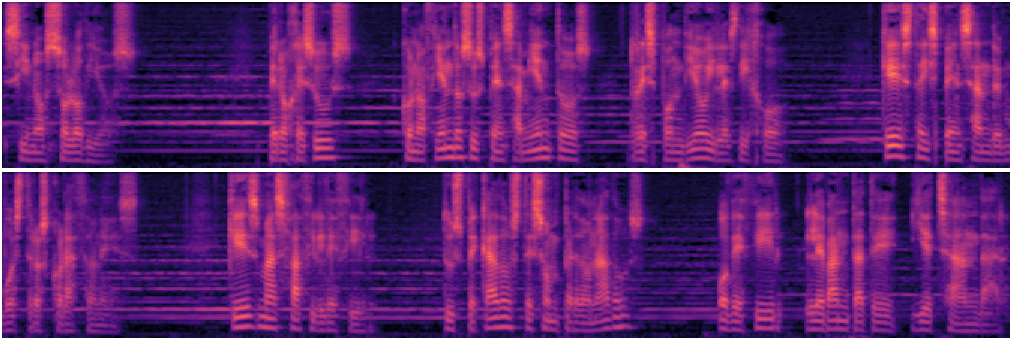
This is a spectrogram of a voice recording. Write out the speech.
sino solo Dios? Pero Jesús, conociendo sus pensamientos, respondió y les dijo, ¿Qué estáis pensando en vuestros corazones? ¿Qué es más fácil decir, tus pecados te son perdonados? O decir, levántate y echa a andar?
